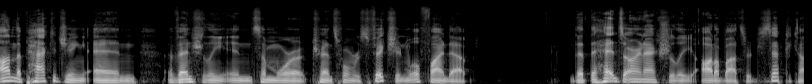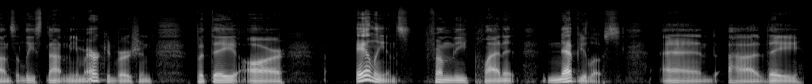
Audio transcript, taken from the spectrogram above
on the packaging and eventually in some more Transformers fiction, we'll find out that the heads aren't actually Autobots or Decepticons, at least not in the American version, but they are aliens from the planet Nebulos. And uh, they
